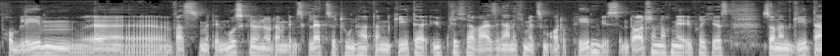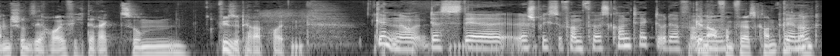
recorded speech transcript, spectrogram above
Problem, äh, was mit den Muskeln oder mit dem Skelett zu tun hat, dann geht er üblicherweise gar nicht mehr zum Orthopäden, wie es in Deutschland noch mehr übrig ist, sondern geht dann schon sehr häufig direkt zum Physiotherapeuten. Genau, das ist der, da sprichst du vom First Contact oder vom Genau, vom First Contact genau. und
